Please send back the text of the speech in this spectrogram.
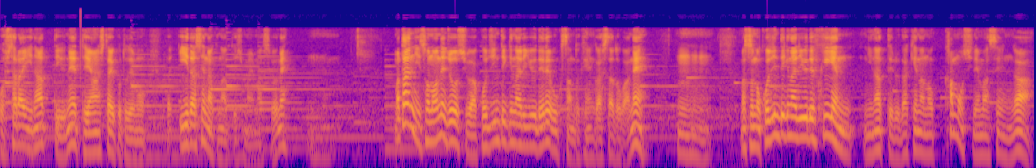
こうしたらいいなっていうね提案したいことでも言い出せなくなってしまいますよね。まあ、単にそのね上司は個人的な理由でね奥さんと喧嘩したとかね、うんまあ、その個人的な理由で不機嫌になってるだけなのかもしれませんが、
